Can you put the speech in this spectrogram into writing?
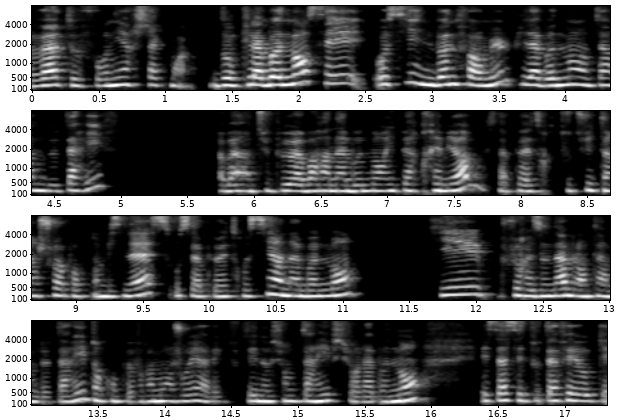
va te fournir chaque mois. Donc l'abonnement, c'est aussi une bonne formule. Puis l'abonnement en termes de tarifs, ben, tu peux avoir un abonnement hyper premium. Ça peut être tout de suite un choix pour ton business ou ça peut être aussi un abonnement qui est plus raisonnable en termes de tarifs. Donc, on peut vraiment jouer avec toutes les notions de tarifs sur l'abonnement. Et ça, c'est tout à fait OK.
